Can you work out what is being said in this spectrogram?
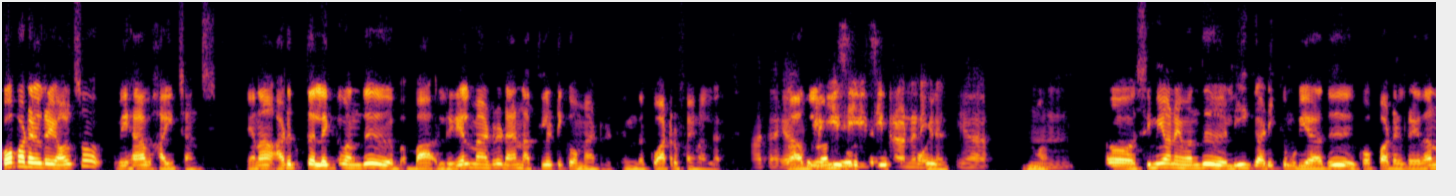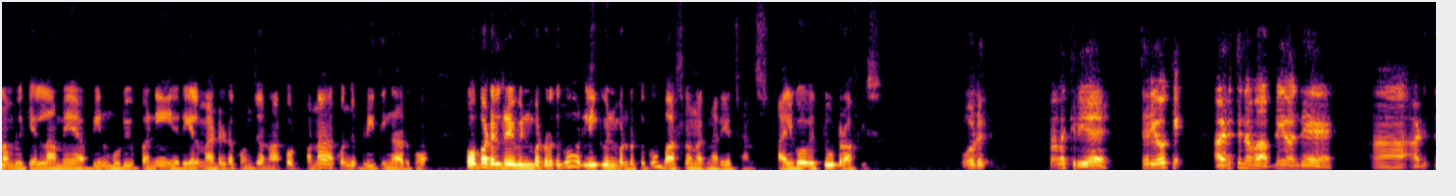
Copa del Rey also we have high chance ஏன்னா அடுத்த லெக் வந்து Real Madrid and Atletico Madrid இந்த குவார்டர் ஃபைனல்ல சிமியோனை வந்து லீக் அடிக்க முடியாது. கோப்பா டெல் ரே தான் நம்மளுக்கு எல்லாமே அப்படின்னு முடிவு பண்ணி ரியல் மேட்ரிட கொஞ்சம் நாக் அவுட் பண்ணா கொஞ்சம் ப்ரீத்திங்கா இருக்கும். கோப்பா டெல் ரே வின் பண்றதுக்கும் லீக் வின் பண்றதுக்கும் பார்சலோனாக்கு நிறைய chance I go with two trophies ஓடு கலக்குறியே. சரி ஓகே அடுத்து நம்ம அப்படியே வந்து அடுத்த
